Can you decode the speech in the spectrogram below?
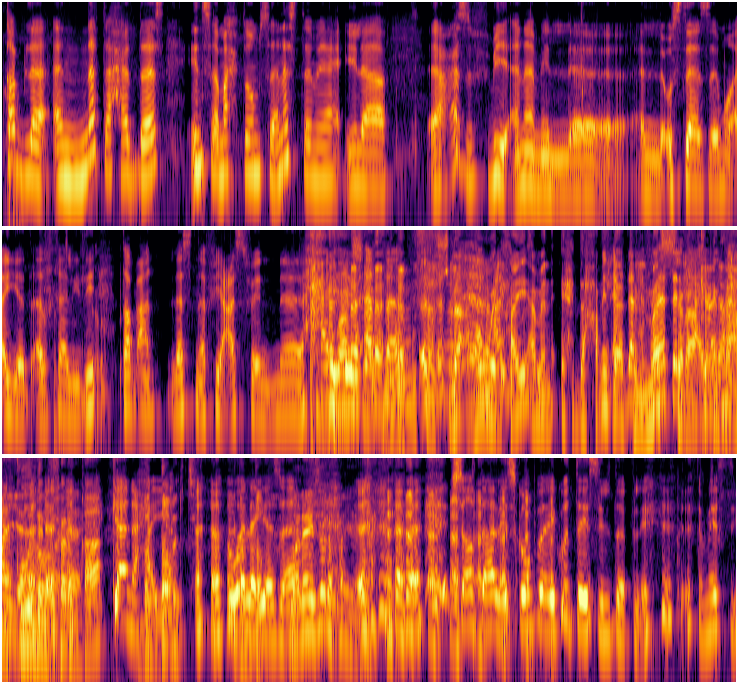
قبل أن نتحدث إن سمحتم سنستمع إلى عزف بأنامل الأستاذ مؤيد الخالدي. طبعا لسنا في عزف حي للأسف. لا هو الحقيقة من إحدى حفلات المسرح كان عنقود الفرقة. كان حيا. بالضبط. ولا يزال. ولا يزال حيا. شانتال est-ce qu'on peut écouter s'il te plaît؟ Merci.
